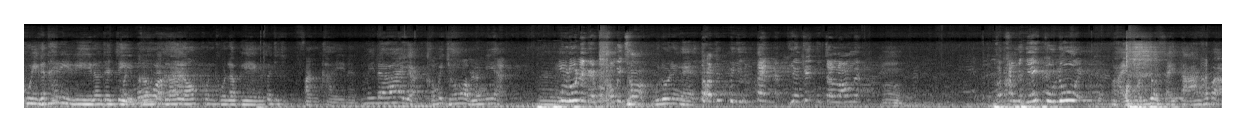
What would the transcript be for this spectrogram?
คุยกันให้ดีๆ เราจะจีบมันเขามั่วแล้วร้องคนคนละเพลงก็จะฟังใครเนี่ยไม่ได้อะเขาไม่ชอบแล้วเนี่ยเออมึงรู้ได้ไงว่าเขาไม่ชอบ มึงรู้ได้ไง ตอนที่กูยืนเต้นน่ะเพียงแค่กูจะร้องเนี่ยอืมเขาทำอย่างนี้ให้กูด้วย หมายผลหยดใส่ตาเขาเปล่า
